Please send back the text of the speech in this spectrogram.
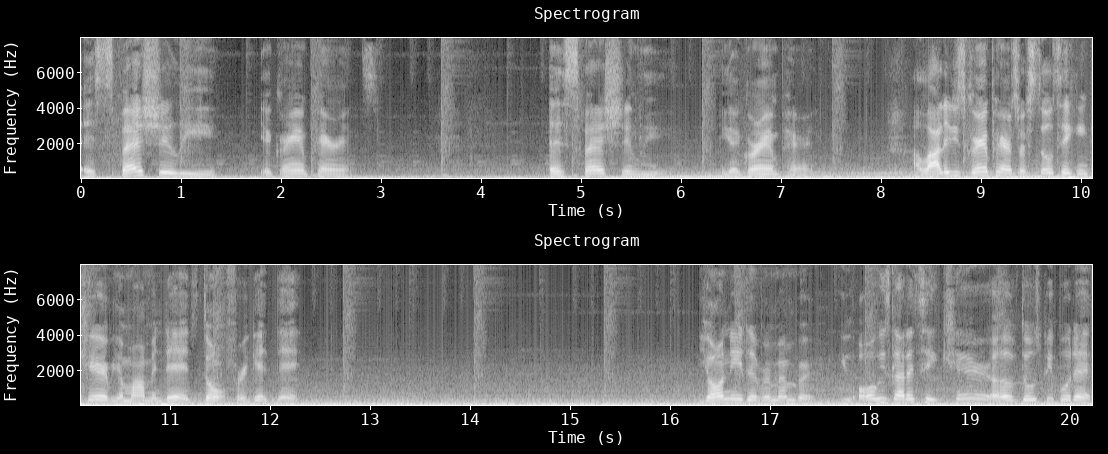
especially your grandparents, especially your grandparents. A lot of these grandparents are still taking care of your mom and dad. Don't forget that. Y'all need to remember you always got to take care of those people that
